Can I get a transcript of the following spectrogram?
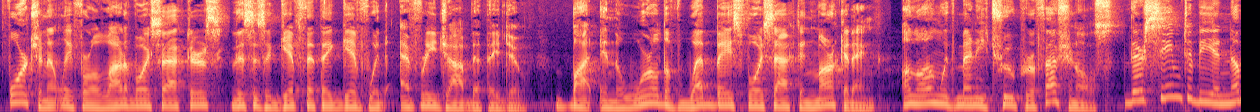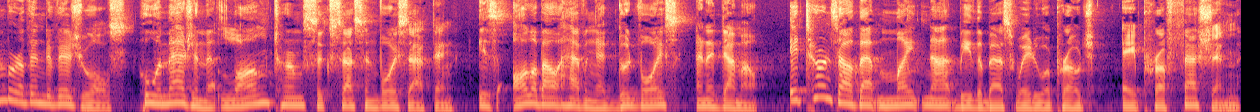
Fortunately, for a lot of voice actors, this is a gift that they give with every job that they do. But in the world of web based voice acting marketing, Along with many true professionals, there seem to be a number of individuals who imagine that long term success in voice acting is all about having a good voice and a demo. It turns out that might not be the best way to approach a profession.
